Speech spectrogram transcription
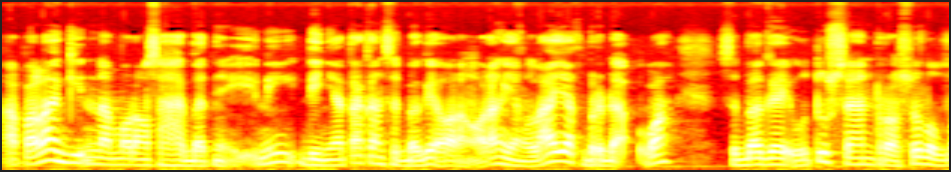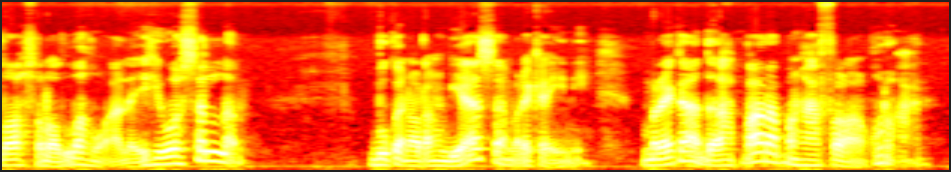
Apalagi enam orang sahabatnya ini dinyatakan sebagai orang-orang yang layak berdakwah sebagai utusan Rasulullah Shallallahu Alaihi Wasallam. Bukan orang biasa mereka ini. Mereka adalah para penghafal Al-Quran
